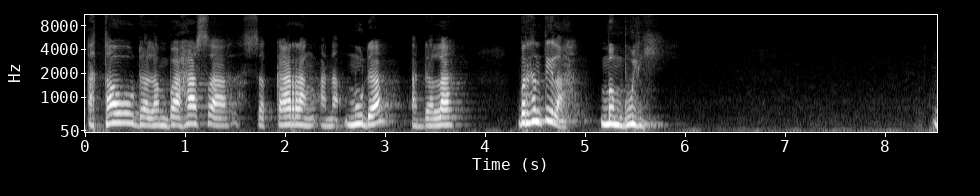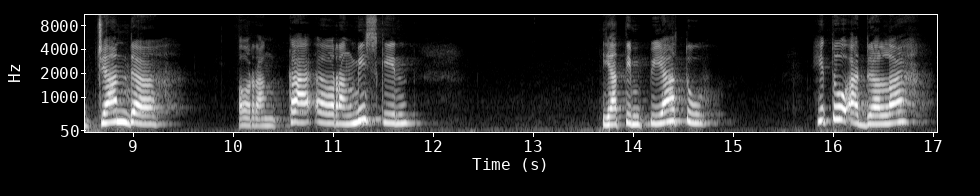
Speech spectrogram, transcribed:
Atau dalam bahasa sekarang anak muda adalah berhentilah membuli. Janda, orang ka, orang miskin, yatim piatu itu adalah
